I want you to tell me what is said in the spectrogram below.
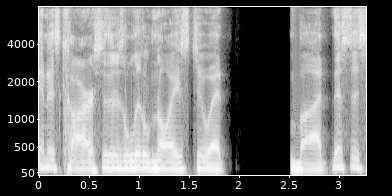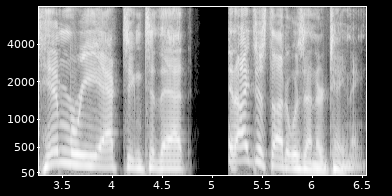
in his car, so there's a little noise to it. But this is him reacting to that. And I just thought it was entertaining.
